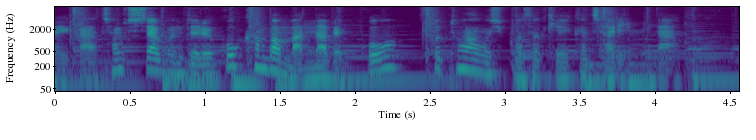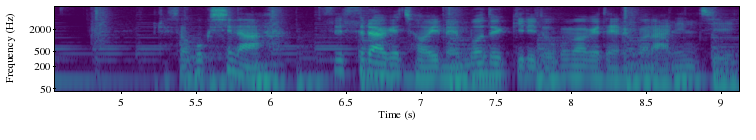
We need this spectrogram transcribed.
저희가 청취자분들을 꼭 한번 만나 뵙고 소통하고 싶어서 계획한 자리입니다. 그래서 혹시나 쓸쓸하게 저희 멤버들끼리 녹음하게 되는 건 아닌지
